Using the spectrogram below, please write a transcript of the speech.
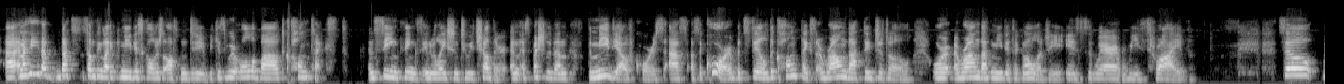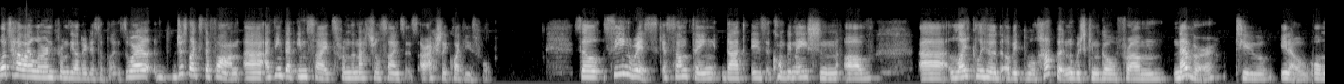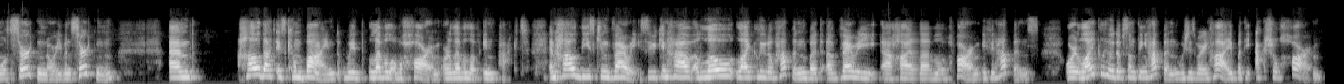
Uh, and I think that that's something like media scholars often do because we're all about context and seeing things in relation to each other and especially then the media of course as as a core but still the context around that digital or around that media technology is where we thrive so what have I learned from the other disciplines? Well, just like Stephan, uh, I think that insights from the natural sciences are actually quite useful. So seeing risk as something that is a combination of uh, likelihood of it will happen, which can go from never to you know almost certain or even certain, and how that is combined with level of harm or level of impact and how these can vary so you can have a low likelihood of happen but a very uh, high level of harm if it happens or likelihood of something happen which is very high but the actual harm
